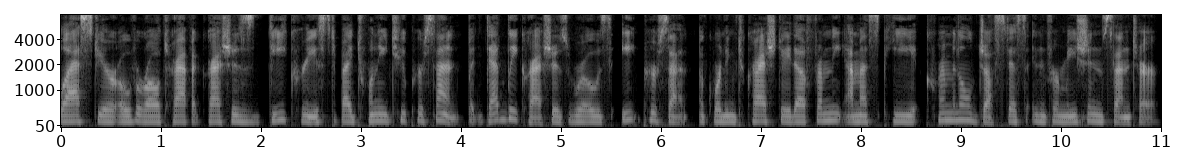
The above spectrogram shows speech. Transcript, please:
Last year, overall traffic crashes decreased by 22%, but deadly crashes rose 8%, according to crash data from the MSP Criminal Justice Information Center.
